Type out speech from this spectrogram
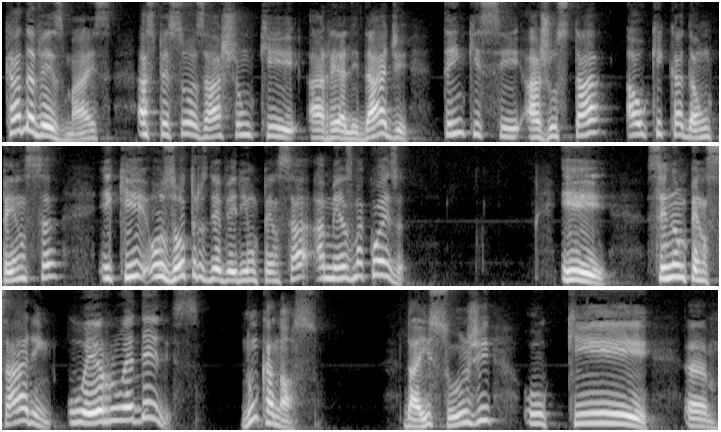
cada vez mais, as pessoas acham que a realidade tem que se ajustar ao que cada um pensa e que os outros deveriam pensar a mesma coisa. E, se não pensarem, o erro é deles, nunca nosso. Daí surge o que uh,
